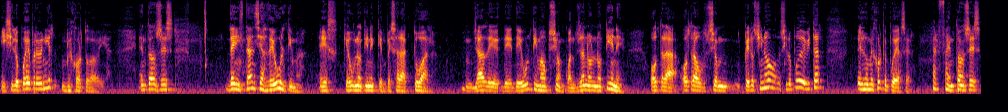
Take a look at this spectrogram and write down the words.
Y si lo puede prevenir, mejor todavía. Entonces, de instancias de última es que uno tiene que empezar a actuar, ya de, última opción, cuando ya no, no tiene otra, otra opción, pero si no, si lo puede evitar, es lo mejor que puede hacer. Perfecto. Entonces,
